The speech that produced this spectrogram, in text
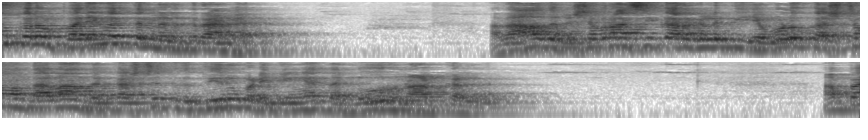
சுக்கரம் பரிவர்த்தனை இருக்கிறாங்க. அதாவது ரிஷபராசிக்காரர்களுக்கு எவ்வளவு கஷ்டம் வந்தாலும் அந்த கஷ்டத்துக்கு தீர்வு கிடைக்குங்க இந்த நூறு நாட்கள்ல. அப்ப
